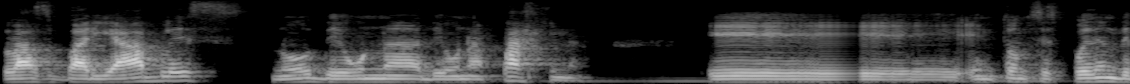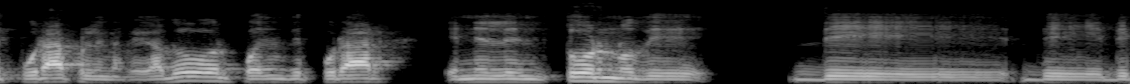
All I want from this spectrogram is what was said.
las variables ¿no? de, una, de una página. Eh, entonces pueden depurar por el navegador, pueden depurar en el entorno de, de, de,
